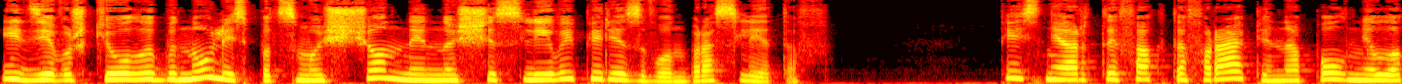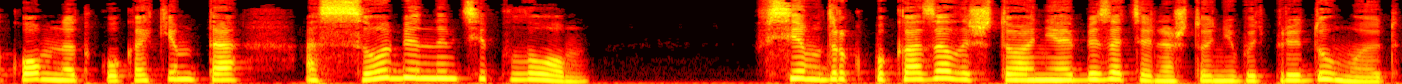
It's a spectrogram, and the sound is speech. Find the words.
И девушки улыбнулись под смущенный, но счастливый перезвон браслетов. Песня артефактов Рапи наполнила комнатку каким-то особенным теплом. Всем вдруг показалось, что они обязательно что-нибудь придумают,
